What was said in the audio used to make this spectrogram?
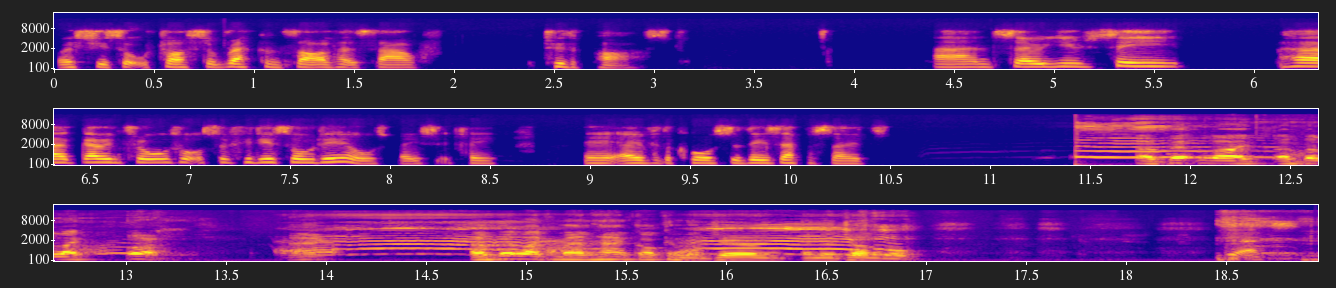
where she sort of tries to reconcile herself to the past. And so you see her going through all sorts of hideous ordeals, basically, eh, over the course of these episodes. a bit like a bit like ugh, a bit like Matt Hancock in the journey in the jungle. Yes,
